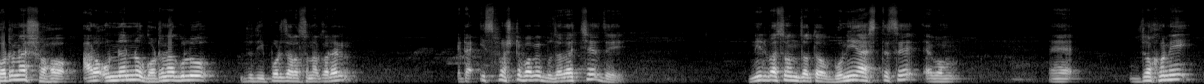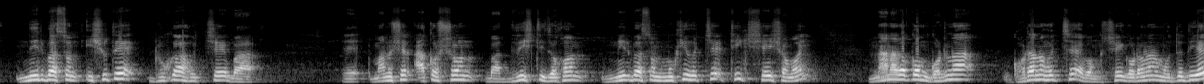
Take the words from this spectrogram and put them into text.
ঘটনা সহ আরও অন্যান্য ঘটনাগুলো যদি পর্যালোচনা করেন, এটা স্পষ্টভাবে বোঝা যাচ্ছে যে নির্বাচন যত গনিয়ে আসতেছে এবং যখনই নির্বাচন ইস্যুতে ঢুকা হচ্ছে বা মানুষের আকর্ষণ বা দৃষ্টি যখন নির্বাচনমুখী হচ্ছে, ঠিক সেই সময় নানা রকম ঘটনা ঘটানো হচ্ছে এবং সেই ঘটনার মধ্য দিয়ে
